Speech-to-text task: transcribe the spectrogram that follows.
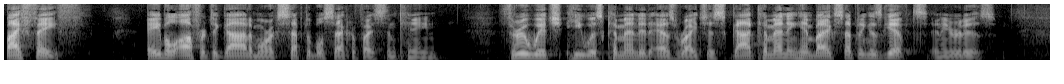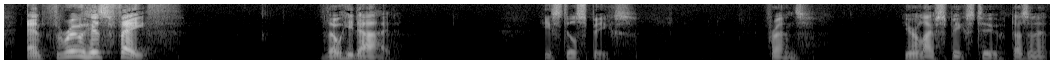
By faith, Abel offered to God a more acceptable sacrifice than Cain, through which he was commended as righteous, God commending him by accepting his gifts. And here it is. And through his faith, though he died, he still speaks. Friends, your life speaks too, doesn't it?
